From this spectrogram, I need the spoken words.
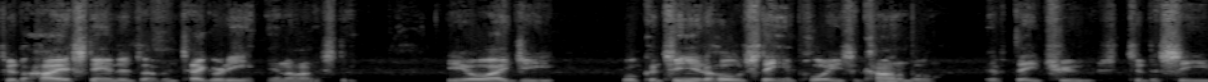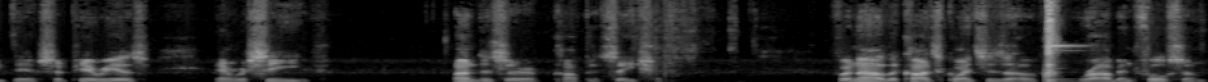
to the highest standards of integrity and honesty. The OIG will continue to hold state employees accountable if they choose to deceive their superiors and receive undeserved compensation. For now, the consequences of Robin Folsom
